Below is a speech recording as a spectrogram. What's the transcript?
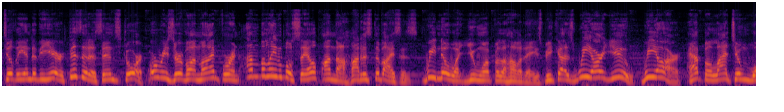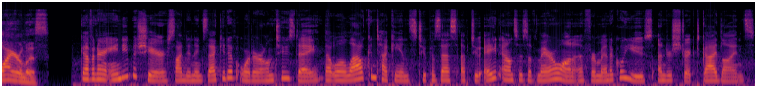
Till the end of the year, visit us in store or reserve online for an unbelievable sale on the hottest devices. We know what you want for the holidays because we are you. We are Appalachian Wireless. Governor Andy Beshear signed an executive order on Tuesday that will allow Kentuckians to possess up to 8 ounces of marijuana for medical use under strict guidelines.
